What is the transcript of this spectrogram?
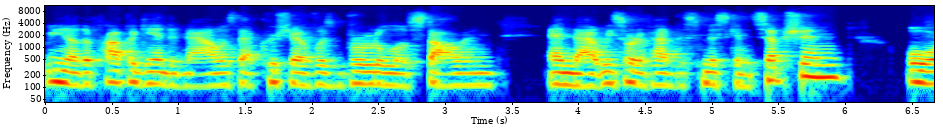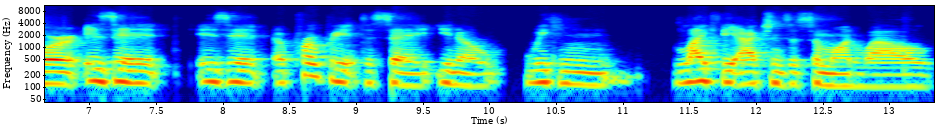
you know, the propaganda now is that Khrushchev was brutal of Stalin and that we sort of have this misconception? Or is it is it appropriate to say you know we can like the actions of someone while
